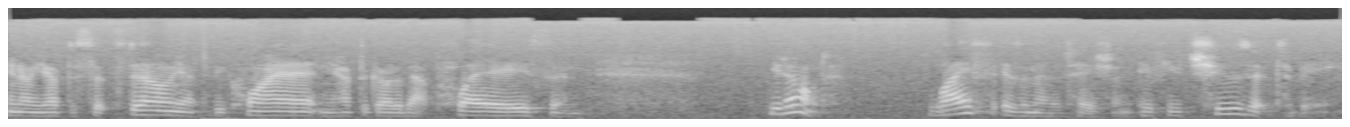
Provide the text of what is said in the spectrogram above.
You know, you have to sit still, and you have to be quiet, and you have to go to that place, and you don't. Life is a meditation if you choose it to be.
